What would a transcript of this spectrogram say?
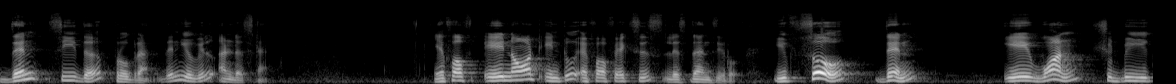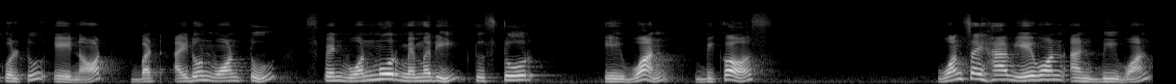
then see the program. Then you will understand. F of a naught into f of x is less than 0. If so, then a 1 should be equal to a naught, but I do not want to spend one more memory to store a 1 because once I have a 1 and b 1,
